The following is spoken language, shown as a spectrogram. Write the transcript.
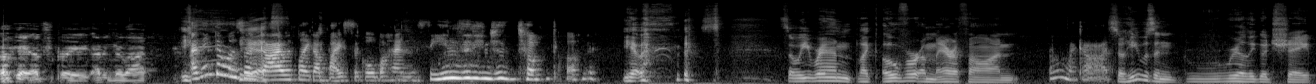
okay. That's great. I didn't know that. I think there was a Yes. guy with like a bicycle behind the scenes, and he just jumped on it. Yeah. so he ran like over a marathon. Oh my god! So he was in really good shape,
